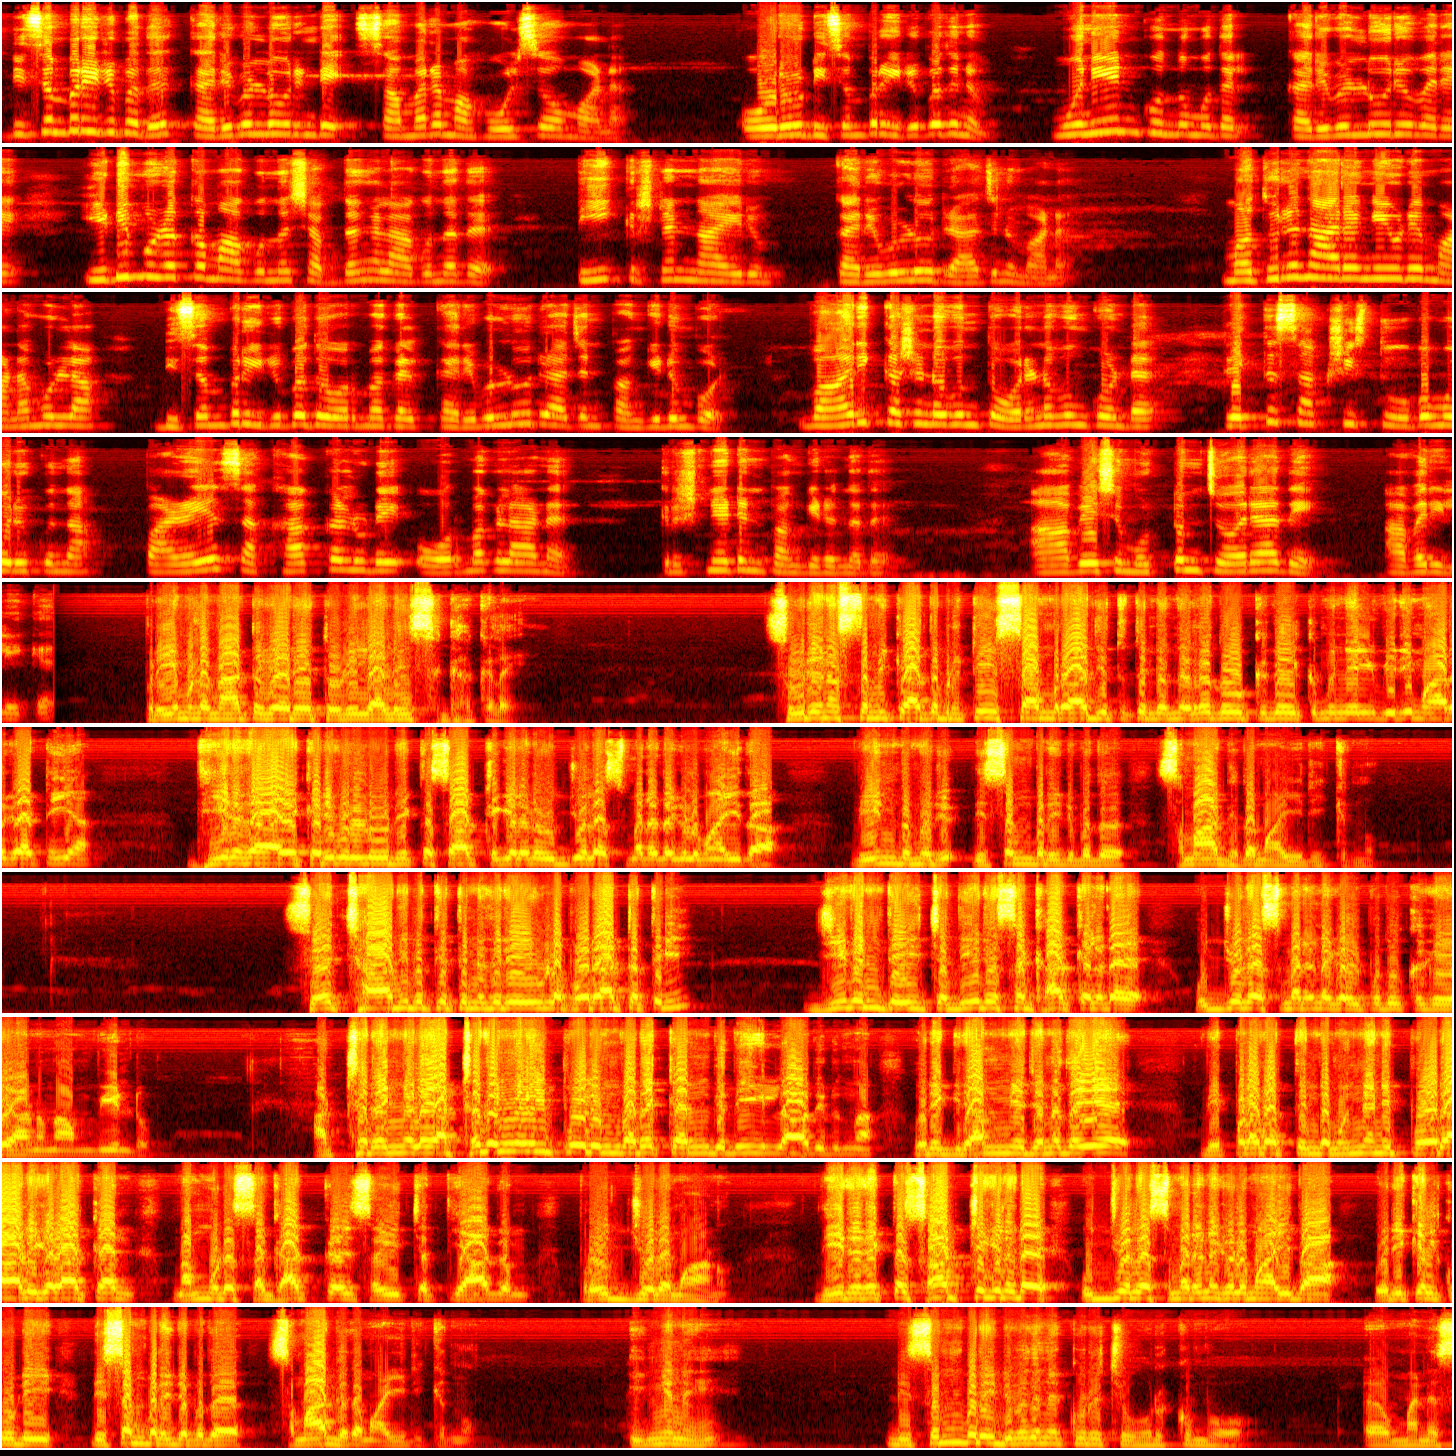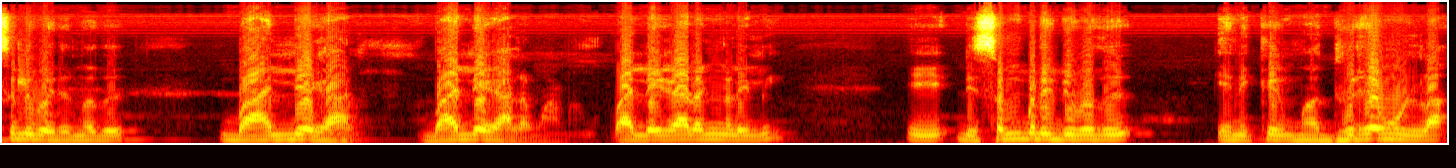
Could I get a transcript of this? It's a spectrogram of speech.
December ഇരുപത് കരുവള്ളൂരിന്റെ സമര മഹോത്സവമാണ്. ഓരോ ഡിസംബർ ഇരുപതിനും മുനിയൻകുന്നു മുതൽ കരുവള്ളൂര് വരെ ഇടിമുഴക്കമാകുന്ന ശബ്ദങ്ങളാകുന്നത് ടി കൃഷ്ണൻ നായരും കരുവള്ളൂർ രാജനുമാണ്. മധുരനാരങ്ങയുടെ മണമുള്ള ഡിസംബർ ഇരുപത് ഓർമ്മകൾ കരുവള്ളൂർ രാജൻ പങ്കിടുമ്പോൾ വാരിക്കഷണവും തോരണവും കൊണ്ട് രക്തസാക്ഷി സ്തൂപമൊരുക്കുന്ന പഴയ സഖാക്കളുടെ ഓർമ്മകളാണ് കൃഷ്ണേട്ടൻ പങ്കിടുന്നത്. ആവേശം ഒട്ടും ചോരാതെ അവരിലേക്ക്. പ്രിയമുള്ള നാട്ടുകാരെ തൊഴിലാളി സഖാക്കളെ സൂര്യനസ്തമിക്കാത്ത ബ്രിട്ടീഷ് സാമ്രാജ്യത്വത്തിന്റെ നിറതോക്കുകൾക്ക് മുന്നിൽ വിരിമാറുകാട്ടിയ ധീരരായ കരിവള്ളൂർ രക്തസാക്ഷികളുടെ ഉജ്ജ്വല സ്മരണകളുമായി ഇതാ വീണ്ടും ഒരു ഡിസംബർ ഇരുപത് സമാഗതമായിരിക്കുന്നു. സ്വേച്ഛാധിപത്യത്തിനെതിരെയുള്ള പോരാട്ടത്തിൽ ജീവൻ തേയിച്ച ധീരസഖാക്കളുടെ ഉജ്ജ്വല സ്മരണകൾ പുതുക്കുകയാണ് നാം വീണ്ടും. അക്ഷരങ്ങളെ അക്ഷരങ്ങളിൽ പോലും വരയ്ക്കാൻ ഗതിയില്ലാതിരുന്ന ഒരു ഗ്രാമ്യ ജനതയെ വിപ്ലവത്തിന്റെ മുന്നണി പോരാളികളാക്കാൻ നമ്മുടെ സഖാക്കൾ സഹിച്ച ത്യാഗം പ്രോജ്വലമാണ്. ധീരരക്തസാക്ഷികളുടെ ഉജ്ജ്വല സ്മരണകളുമായി ഇതാ ഒരിക്കൽ കൂടി ഡിസംബർ ഇരുപത് സമാഗതമായിരിക്കുന്നു. ഇങ്ങനെ ഡിസംബർ ഇരുപതിനെ കുറിച്ച് ഓർക്കുമ്പോൾ മനസ്സിൽ വരുന്നത് ബാല്യകാലം ബാല്യകാലമാണ്. ബാല്യകാലങ്ങളിൽ ഈ ഡിസംബർ ഇരുപത് എനിക്ക് മധുരമുള്ള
